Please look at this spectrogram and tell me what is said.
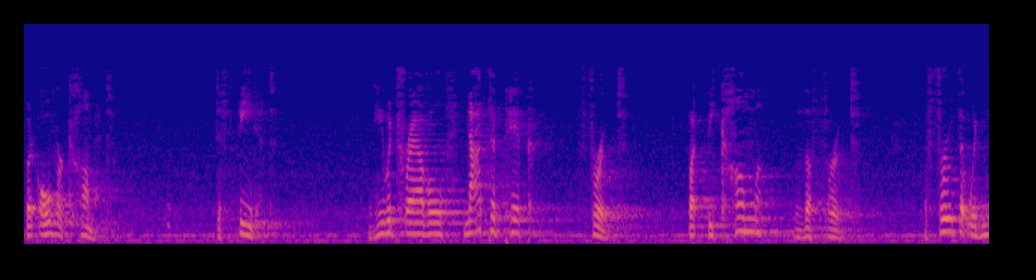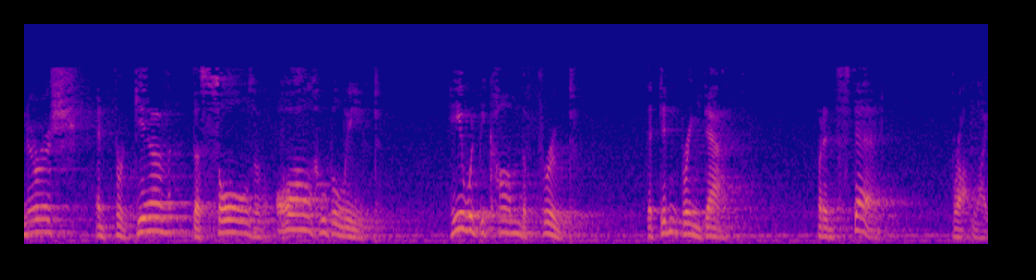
but overcome it, defeat it. And he would travel not to pick fruit, but become the fruit. The fruit that would nourish and forgive the souls of all who believed. He would become the fruit that didn't bring death, but instead brought life.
